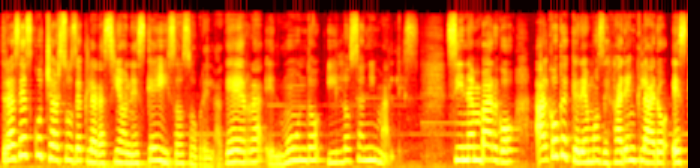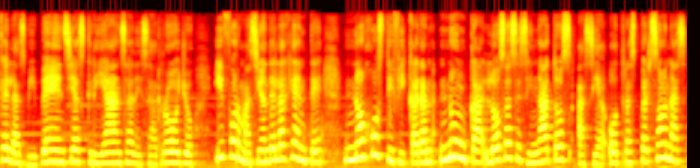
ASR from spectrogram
tras escuchar sus declaraciones que hizo sobre la guerra, el mundo y los animales. Sin embargo, algo que queremos dejar en claro es que las vivencias, crianza, desarrollo y formación de la gente no justificarán nunca los asesinatos hacia otras personas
